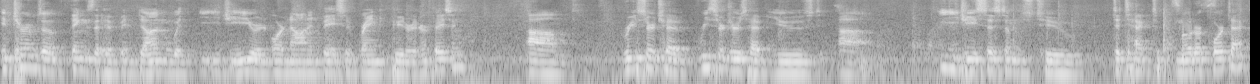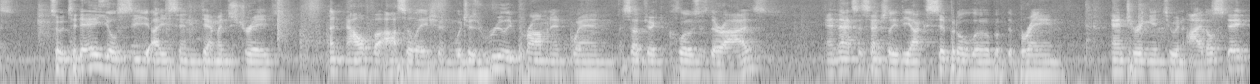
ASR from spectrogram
in terms of things that have been done with EEG or, or non-invasive brain-computer interfacing, um, research have, researchers have used uh, EEG systems to detect motor cortex. So today you'll see ISIN demonstrate an alpha oscillation, which is really prominent when a subject closes their eyes. And that's essentially the occipital lobe of the brain entering into an idle state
